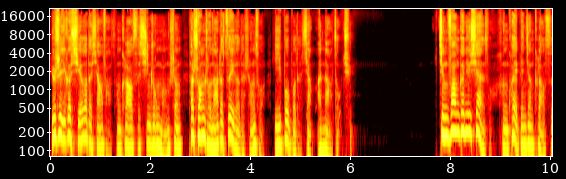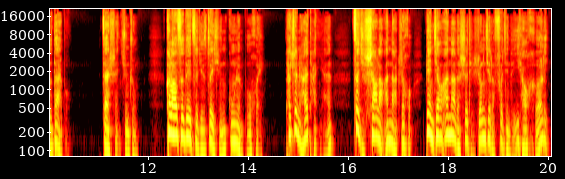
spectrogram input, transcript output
于是，一个邪恶的想法从克劳斯心中萌生。他双手拿着罪恶的绳索，一步步地向安娜走去。警方根据线索，很快便将克劳斯逮捕。在审讯中，克劳斯对自己的罪行供认不讳。他甚至还坦言，自己杀了安娜之后，便将安娜的尸体扔进了附近的一条河里。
